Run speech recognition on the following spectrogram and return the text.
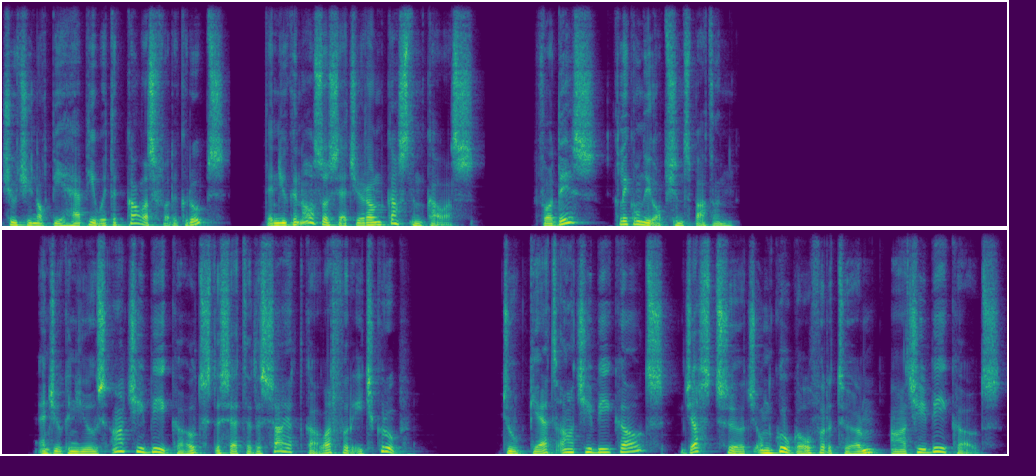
Should you not be happy with the colors for the groups, then you can also set your own custom colors. For this, click on the Options button. And you can use RGB codes to set the desired color for each group. To get RGB codes, just search on Google for the term RGB codes.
